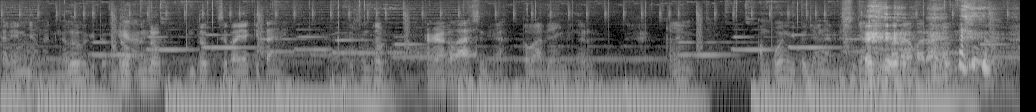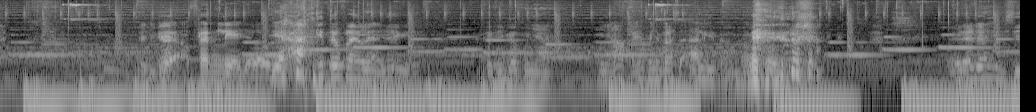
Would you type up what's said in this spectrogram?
kalian jangan ngeluh gitu. Untuk Iya, untuk untuk sebaya kita nih. Terus untuk kakak kelas nih ya kalau ada yang denger kalian ampun gitu jangan. Jangan parah-parah. Dan juga ya friendly aja lah udah. ya gitu friendly aja gitu. Dan juga punya punya apa ya punya perasaan gitu. Udah deh bisa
